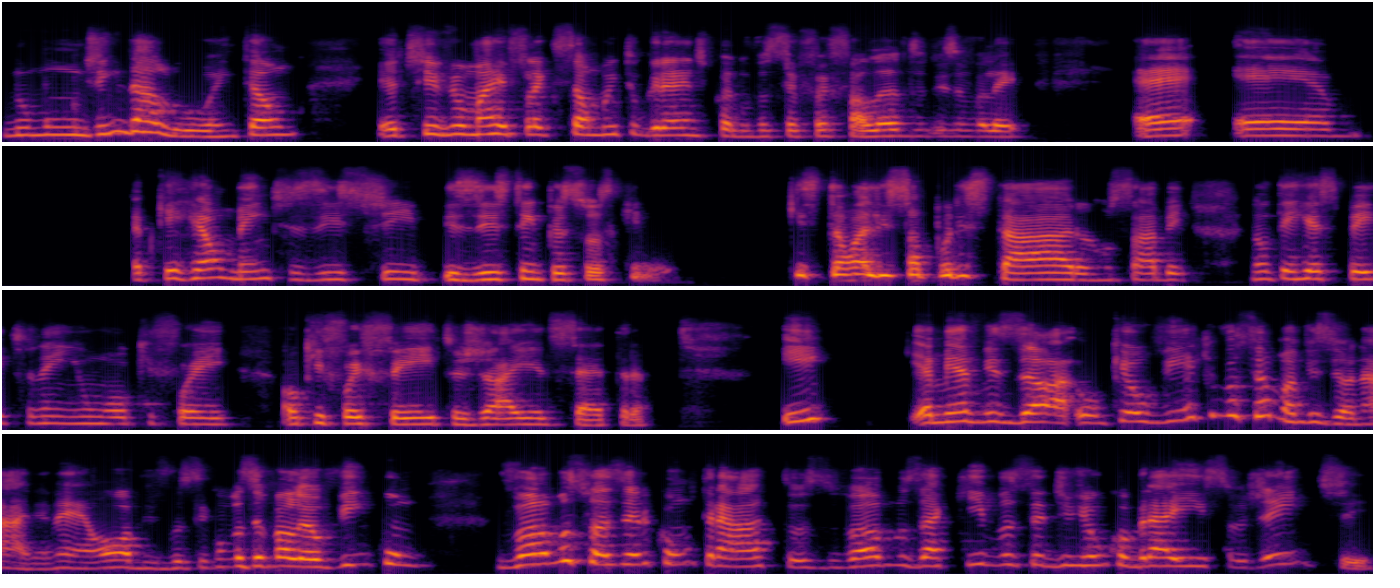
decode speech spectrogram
no mundinho da lua. Então, eu tive uma reflexão muito grande quando você foi falando disso. Eu falei, é, é, é porque realmente existe, existem pessoas que, que estão ali só por estar, não sabem, não tem respeito nenhum ao que foi, ao que foi feito já e etc. E a minha visão, o que eu vi é que você é uma visionária, né? Óbvio, você, como você falou, eu vim com vamos fazer contratos, vamos aqui, você devia cobrar isso. Gente,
